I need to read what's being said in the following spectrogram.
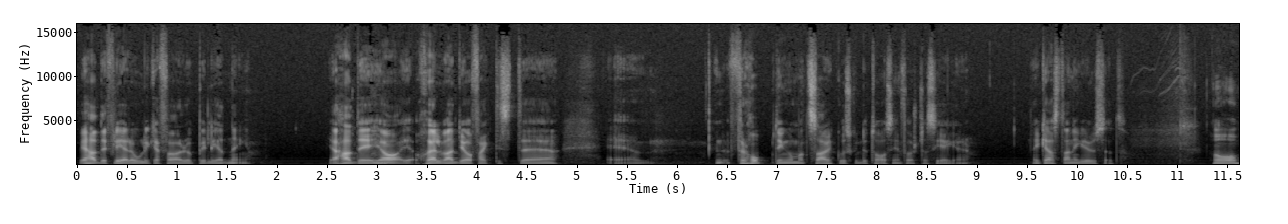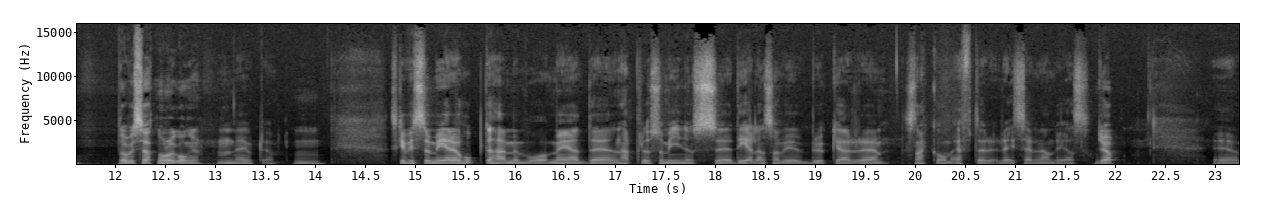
vi hade flera olika förare uppe i ledning. Jag hade, Mm. ja, själv hade jag faktiskt eh, eh, en förhoppning om att Sarko skulle ta sin första seger. Det kastade han i gruset. Ja, det har vi sett några gånger. Mm, jag har gjort det. Mm. Ska vi summera ihop det här med, med den här plus och minus-delen som vi brukar snacka om efter racehelgen, Andreas? Ja. Eh,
